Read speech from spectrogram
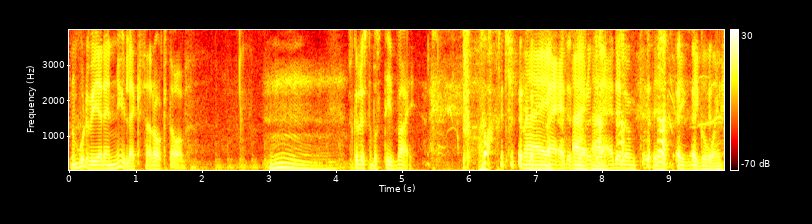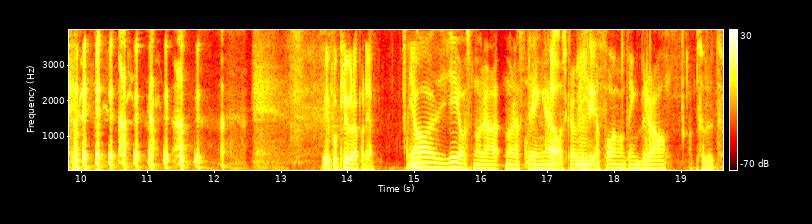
Då borde vi ge dig en ny läxa rakt av. Mm. Du ska lyssna på Steve Vai. Nej, Nej, det ska nej, du inte. nej. Nej, det är lugnt. Det, det, det går inte. Vi får klura på det. Ja, ge oss några, några strängar Ja, så ska vi precis. hitta på någonting bra. Absolut.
